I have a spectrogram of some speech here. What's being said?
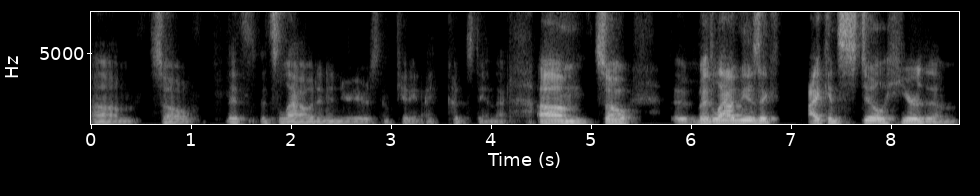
Um, so it's it's loud and in your ears. I'm kidding. I couldn't stand that. Um, so, uh, but loud music, I can still hear them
